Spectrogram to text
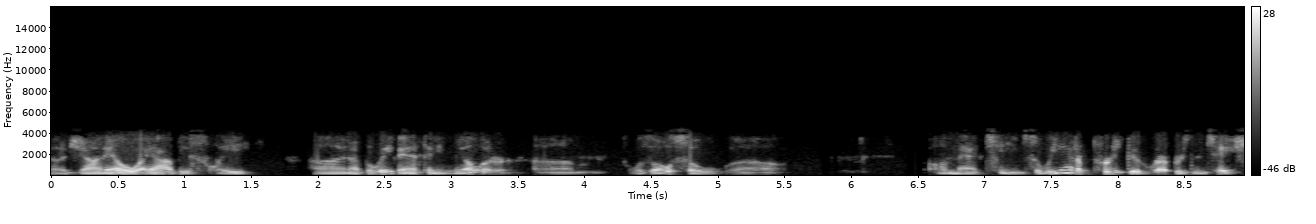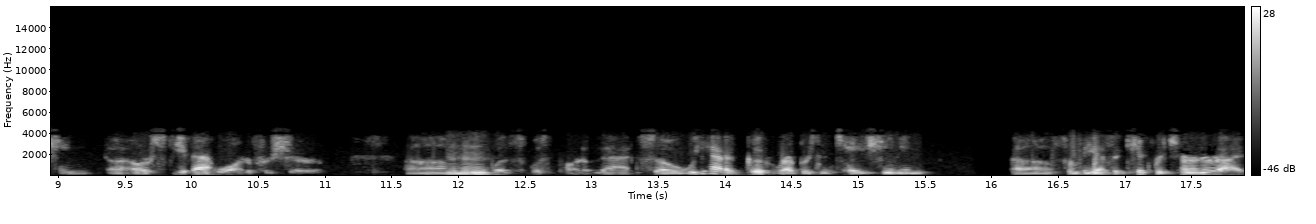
uh, John Elway, obviously, uh, and I believe Anthony Miller um, was also uh, on that team. So we had a pretty good representation, uh, or Steve Atwater for sure um, mm-hmm. was was part of that. So we had a good representation, and uh, for me as a kick returner, I,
